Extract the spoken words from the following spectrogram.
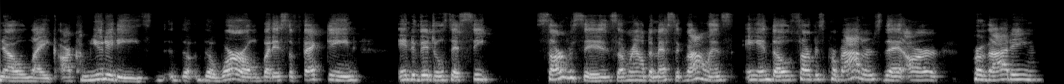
know, like our communities, the, the world, but it's affecting individuals that seek services around domestic violence and those service providers that are providing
